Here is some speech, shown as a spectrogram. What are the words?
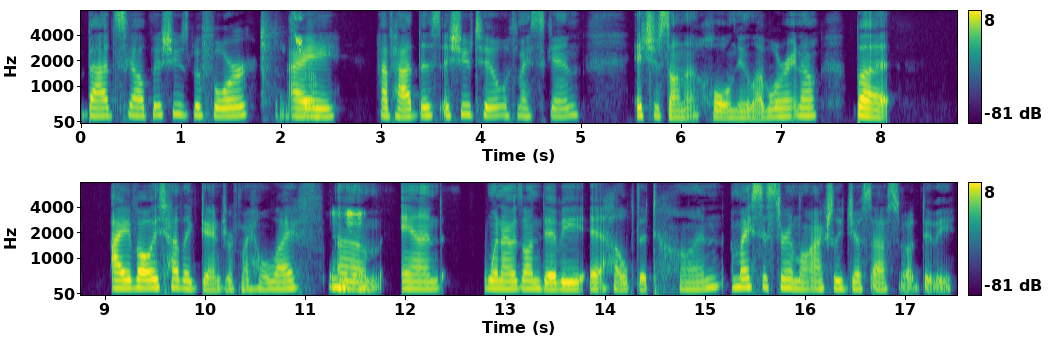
bad scalp issues before. I have had this issue too with my skin. It's just on a whole new level right now. But I've always had like dandruff my whole life. Mhm. Um and when I was on Divi, it helped a ton. My sister-in-law actually just asked about Divi.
